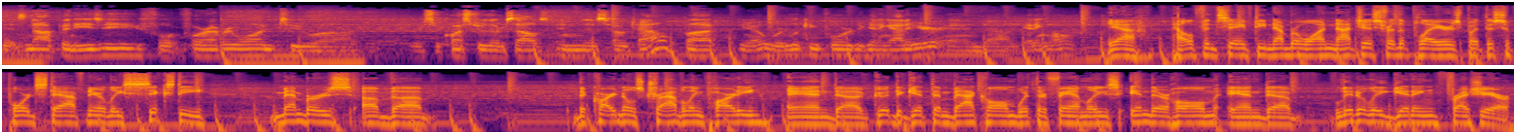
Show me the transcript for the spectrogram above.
has not been easy for, for everyone to uh, sequester themselves in this hotel, but you know we're looking forward to getting out of here and uh, getting home. Yeah, health and safety number one, not just for the players, but the support staff. Nearly 60 members of the the Cardinals traveling party, and uh, good to get them back home with their families in their home and uh, literally getting fresh air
